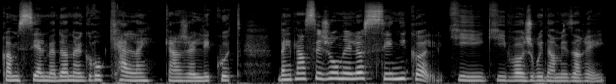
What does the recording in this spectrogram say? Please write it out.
comme si elle me donne un gros câlin quand je l'écoute. Ben dans ces journées-là, c'est Nicole qui, qui va jouer dans mes oreilles.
